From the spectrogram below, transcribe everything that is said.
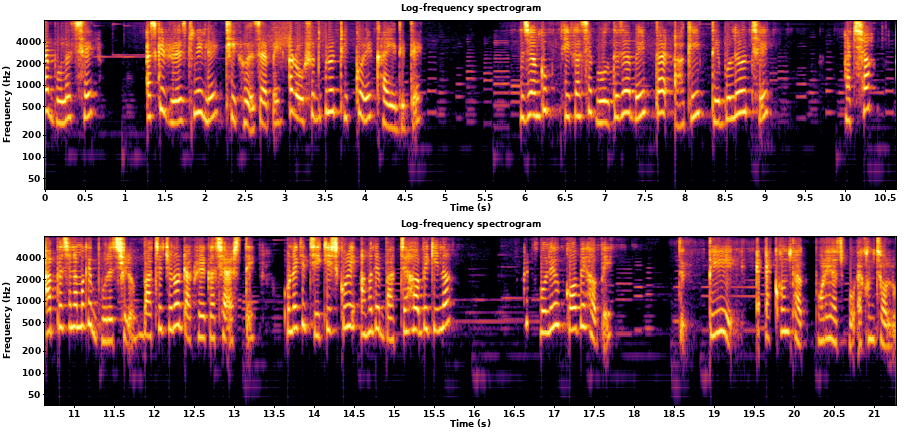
আর বলেছে, আজকে রেস্ট নিলে ঠিক হয়ে যাবে আর ওষুধগুলো ঠিক করে খাইয়ে দিতে। জাঙ্কুক ঠিক আছে বলতে যাবে, তার আগেই তে বলে ওঠে আচ্ছা আব্বা যেন আমাকে বলেছিল বাচ্চার জন্য ডাক্তারের কাছে আসতে। ওনাকে জিজ্ঞেস করে আমাদের বাচ্চা হবে কিনা? আর হলেও কবে হবে? এখন থাক, পরে আসব, এখন চলো।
